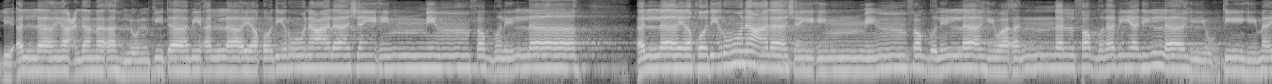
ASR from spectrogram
لئلا يعلم أهل الكتاب ألا يقدرون على شيء من فضل الله ألا يقدرون على شيء من فضل الله وأن الفضل بيد الله يؤتيه من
